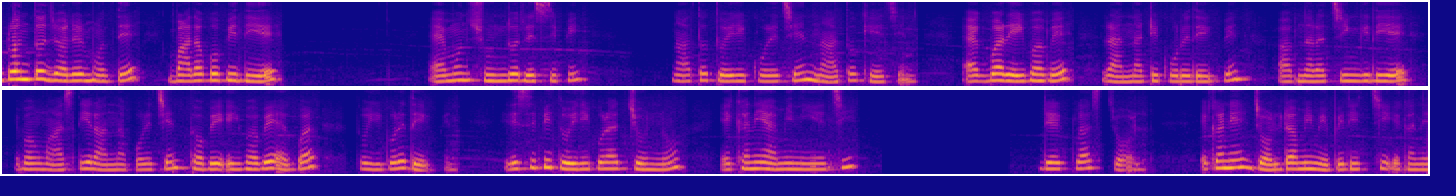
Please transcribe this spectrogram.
ফুটন্ত জলের মধ্যে বাঁধাকপি দিয়ে এমন সুন্দর রেসিপি না তো তৈরি করেছেন না তো খেয়েছেন। একবার এইভাবে রান্নাটি করে দেখবেন। আপনারা চিংড়ি দিয়ে এবং মাছ দিয়ে রান্না করেছেন, তবে এইভাবে একবার তৈরি করে দেখবেন। রেসিপি তৈরি করার জন্য এখানে আমি নিয়েছি দেড় গ্লাস জল। এখানে জলটা আমি মেপে দিচ্ছি। এখানে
